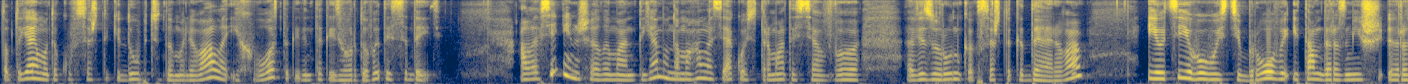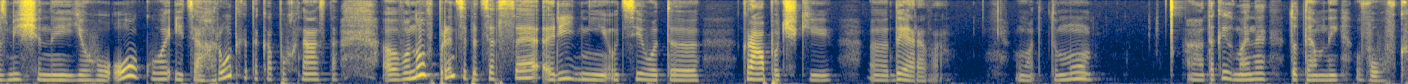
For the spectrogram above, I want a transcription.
Тобто я йому таку все ж таки дубцю домалювала, і хвостик, і він такий згордовитий сидить. Але всі інші елементи я ну, намагалася якось триматися в візерунках все ж таки дерева. І оці його гості брови, і там, де розміщ, розміщений його око, і ця грудка така пухнаста, е, воно, в принципі, це все рідні оці от е, крапочки е, дерева. От, Тому такий в мене тотемний вовк.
